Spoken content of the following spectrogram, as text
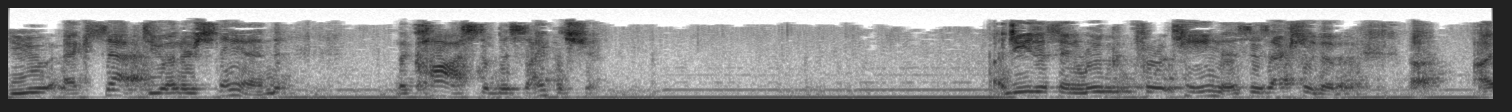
Do you accept, do you understand the cost of discipleship? Jesus in Luke 14, this is actually the, uh, I,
